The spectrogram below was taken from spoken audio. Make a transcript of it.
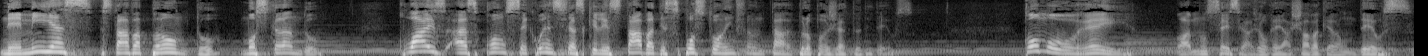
Neemias estava pronto, mostrando quais as consequências que ele estava disposto a enfrentar pelo projeto de Deus. Como o rei, não sei se o rei achava que era um Deus,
